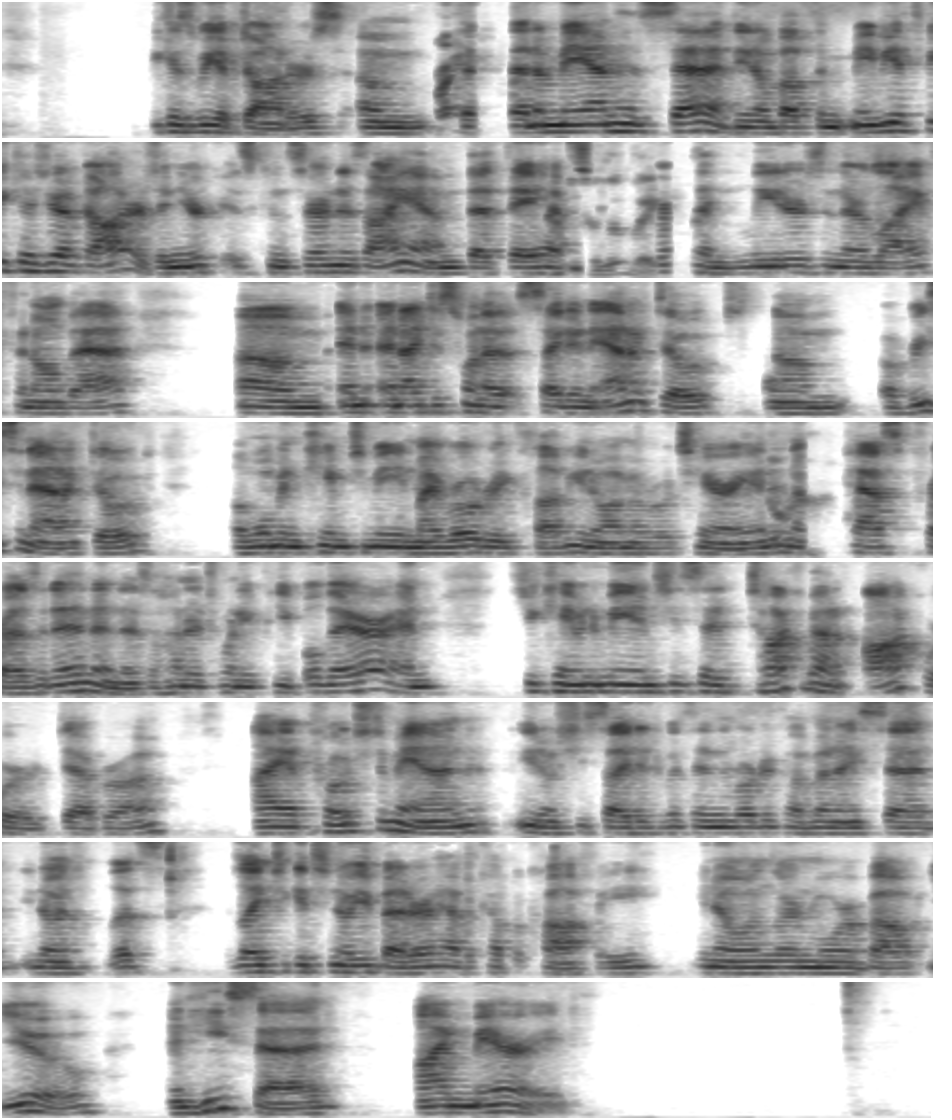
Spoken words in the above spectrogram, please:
because we have daughters, um, right. that, that, a man has said, you know, about the, maybe it's because you have daughters and you're as concerned as I am that they have Absolutely. and leaders in their life and all that. Um, and, and I just want to cite an anecdote, um, a recent anecdote a woman came to me in my Rotary Club. You know, I'm a Rotarian and I'm past president, and there's 120 people there. And she came to me and she said, Talk about awkward, Deborah. I approached a man, you know, she cited within the Rotary Club, and I said, You know, let's, I'd like to get to know you better, have a cup of coffee, you know, and learn more about you. And he said, I'm married.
